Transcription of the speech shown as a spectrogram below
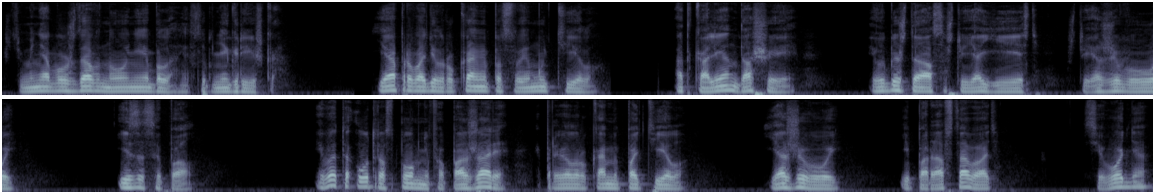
что меня бы уж давно не было, если бы не Гришка. Я проводил руками по своему телу, от колен до шеи, и убеждался, что я есть, что я живой, и засыпал. И в это утро, вспомнив о пожаре, и провел руками по телу. Я живой, и пора вставать. Сегодня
